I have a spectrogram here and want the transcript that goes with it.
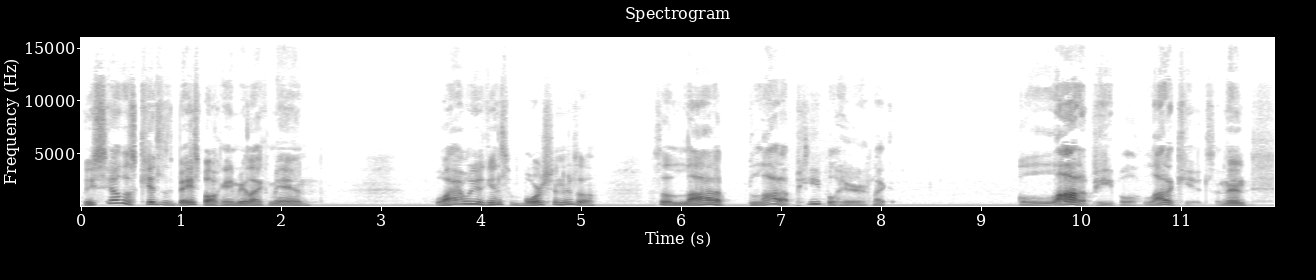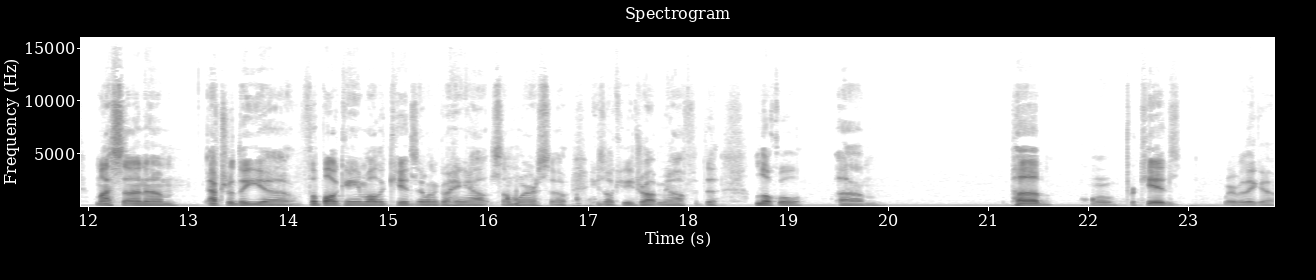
when you see all those kids at the baseball game, you're like, man, why are we against abortion? There's a there's a lot of lot of people here, like a lot of people, a lot of kids. And then my son, um, after the uh, football game, all the kids they want to go hang out somewhere, so he's like, he dropped me off at the local um, pub or for kids, wherever they go.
